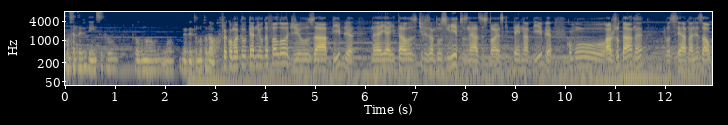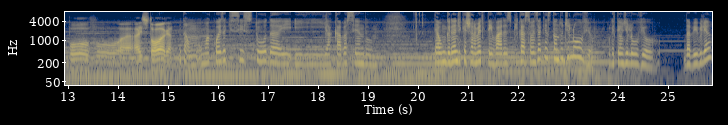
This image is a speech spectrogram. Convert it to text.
uma certa evidência para um evento natural. Foi como aquilo que a Nilda falou, de usar a Bíblia né, e aí tá utilizando os mitos, né, as histórias que tem na Bíblia, como ajudar, né, você analisar o povo, a, a história. Então, uma coisa que se estuda e, e acaba sendo até um grande questionamento que tem várias explicações é a questão do dilúvio, porque tem o dilúvio da Bíblia,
